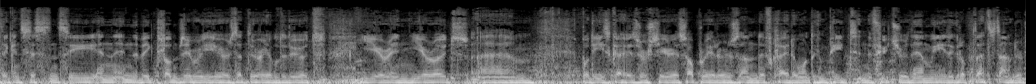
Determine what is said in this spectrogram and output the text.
The consistency in in the big clubs every year is that they're able to do it year in, year out. Um, but these guys are serious operators, and if Clyda want to compete in the future, then we need to get up to that standard.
